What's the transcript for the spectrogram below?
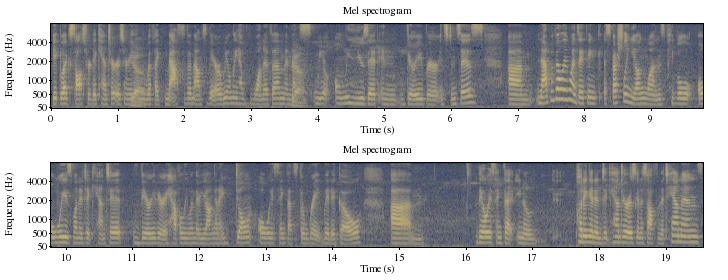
big like saucer decanters or anything yeah. with like massive amounts of air. We only have one of them, and that's yeah. we only use it in very rare instances. Um, Napa Valley wines, I think, especially young ones, people always want to decant it very, very heavily when they're young, and I don't always think that's the right way to go. Um, they always think that, you know, putting it in decanter is going to soften the tannins.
